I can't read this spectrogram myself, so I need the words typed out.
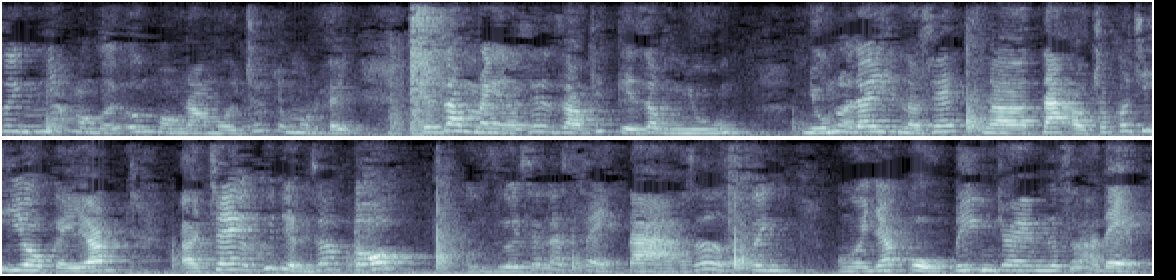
xinh nhá mọi người ưng màu nào màu trước cho một đấy. Cái dòng này nó sẽ dòng thiết kế dòng nhún nhún ở đây thì nó sẽ à, tạo cho các chị yêu cái uh, che khuyết điểm rất là tốt. Ở dưới sẽ là xẻ tà rất là xinh. Mọi người nhá cổ tim cho em nó rất là đẹp.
